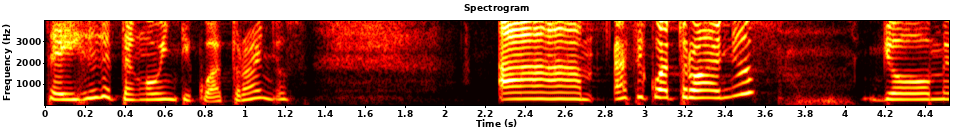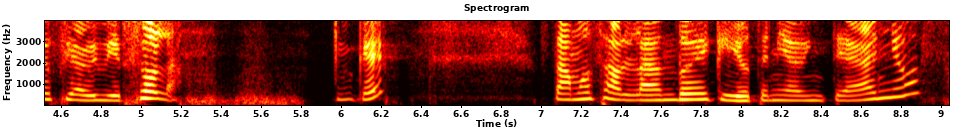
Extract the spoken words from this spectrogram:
Te dije que tengo 24 años. Uh, hace cuatro años yo me fui a vivir sola. ¿okay? Estamos hablando de que yo tenía 20 años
